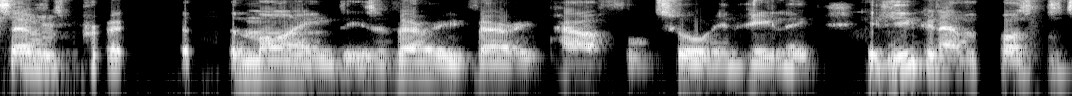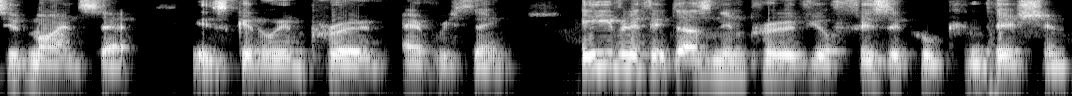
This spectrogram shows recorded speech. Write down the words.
So yeah. it's proved that the mind is a very, very powerful tool in healing. If you can have a positive mindset, it's going to improve everything. Even if it doesn't improve your physical condition,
